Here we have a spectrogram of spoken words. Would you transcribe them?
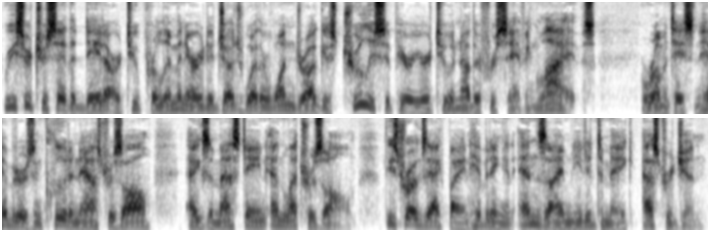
researchers say the data are too preliminary to judge whether one drug is truly superior to another for saving lives. Aromatase inhibitors include anastrozole, exemestane, and letrozole. These drugs act by inhibiting an enzyme needed to make estrogen.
